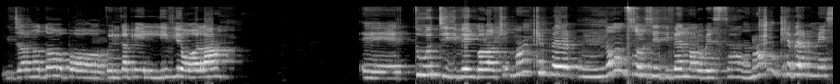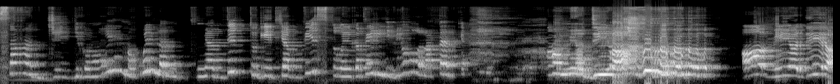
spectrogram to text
il giorno dopo con i capelli viola e tutti ti vengono a ma anche per non solo se ti vengono per strada ma anche per messaggi dicono eh ma quella mi ha detto che ti ha visto con i capelli viola perché oh mio dio! Oh mio dio!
